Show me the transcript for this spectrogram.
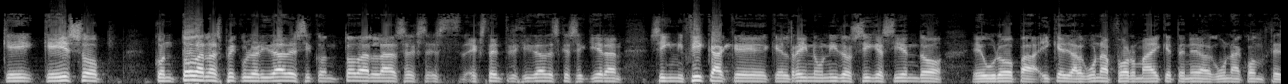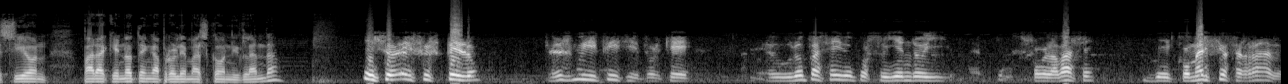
que, que eso con todas las peculiaridades y con todas las ex- ex- excentricidades que se quieran, significa que, el Reino Unido sigue siendo Europa y que de alguna forma hay que tener alguna concesión para que no tenga problemas con Irlanda? Eso, eso espero, pero es muy difícil porque Europa se ha ido construyendo y sobre la base del comercio cerrado.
